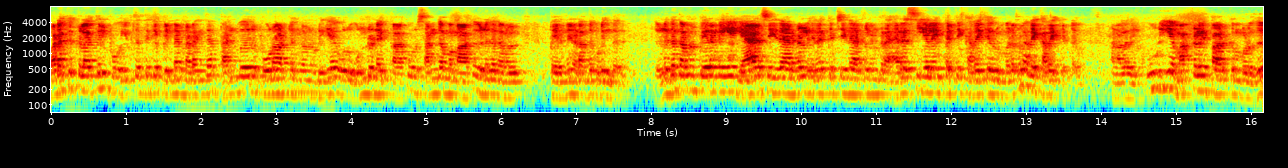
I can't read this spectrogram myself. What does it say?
வடக்கு கிழக்கில் போ யுத்தத்துக்கு பின்னர் நடந்த பல்வேறு போராட்டங்களுடைய ஒரு ஒன்றிணைப்பாக ஒரு சங்கமமாக எழுக தமிழ் பேரணி நடந்து முடிந்தது. எழுக தமிழ் பேரணியை யார் செய்தார்கள் எதற்கு செய்தார்கள் என்ற அரசியலை பற்றி கதைக்க விரும்புகிறார்கள் அதை கதைக்கட்டும். ஆனால் அதில் கூடிய மக்களை பார்க்கும் பொழுது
